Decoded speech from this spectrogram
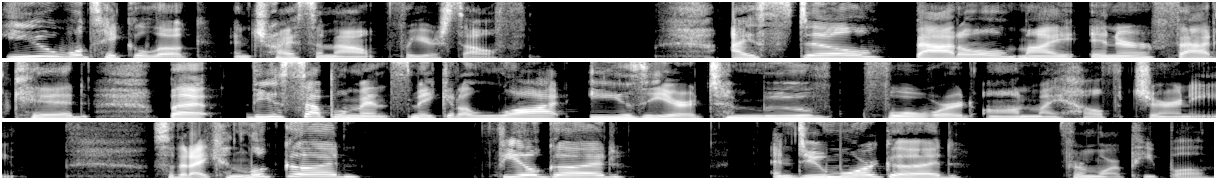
you will take a look and try some out for yourself. I still battle my inner fat kid, but these supplements make it a lot easier to move forward on my health journey so that I can look good, feel good, and do more good for more people.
